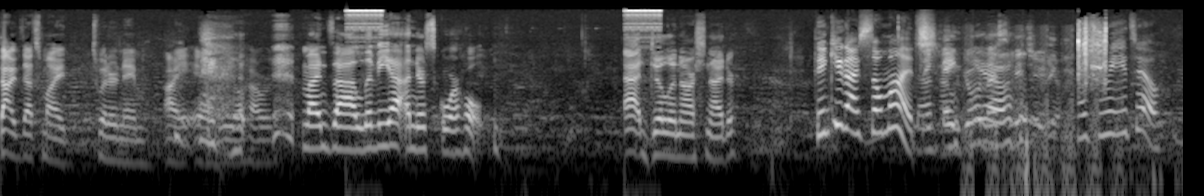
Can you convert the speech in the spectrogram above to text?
I, that's my Twitter name. I am Leo Howard. Mine's uh, Livia underscore Holt. At Dylan R. Snyder. Thank you guys so much. Thank How's it going? you. Nice to meet you. Nice to meet you too.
